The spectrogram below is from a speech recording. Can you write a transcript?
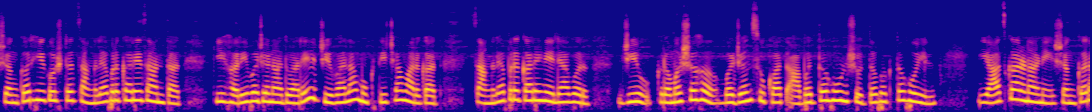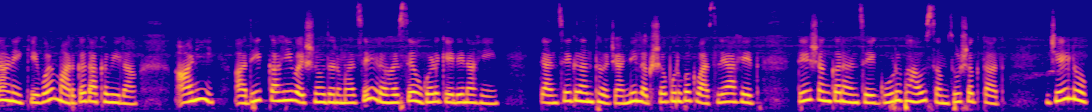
शंकर ही गोष्ट चांगल्या प्रकारे जाणतात की हरिभजनाद्वारे जीवाला मुक्तीच्या मार्गात चांगल्या प्रकारे नेल्यावर जीव क्रमशः भजन सुखात आबद्ध होऊन शुद्धभक्त होईल. याच कारणाने शंकराने केवळ मार्ग दाखविला आणि अधिक काही वैष्णव धर्माचे रहस्य उघड केले नाही. त्यांचे ग्रंथ ज्यांनी लक्षपूर्वक वाचले आहेत ते शंकरांचे गूढ भाव समजू शकतात. जे लोक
